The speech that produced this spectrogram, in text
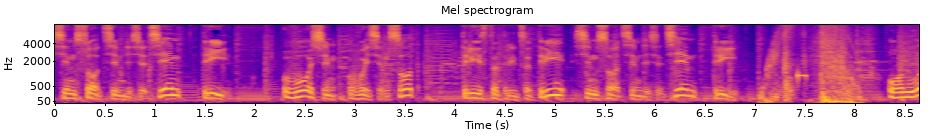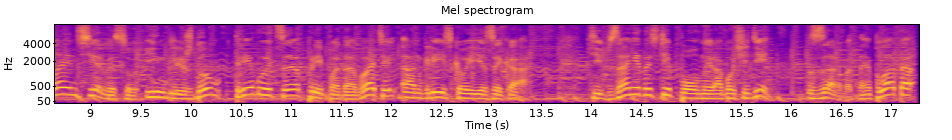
777 3 8 800 333 777 3 Онлайн-сервису EnglishDom требуется преподаватель английского языка. Тип занятости – полный рабочий день. Заработная плата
